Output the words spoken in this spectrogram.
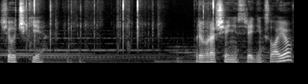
Щелчки при вращении средних слоев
